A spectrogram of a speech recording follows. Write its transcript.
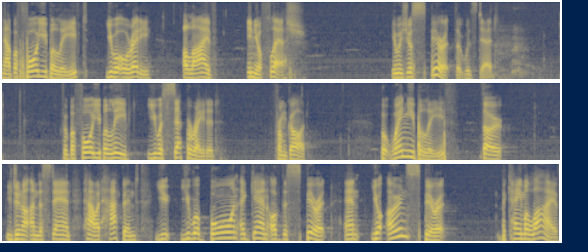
Now, before you believed, you were already alive in your flesh. It was your spirit that was dead. For before you believed, you were separated from God. But when you believe, though you do not understand how it happened, you, you were born again of the Spirit, and your own spirit became alive.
